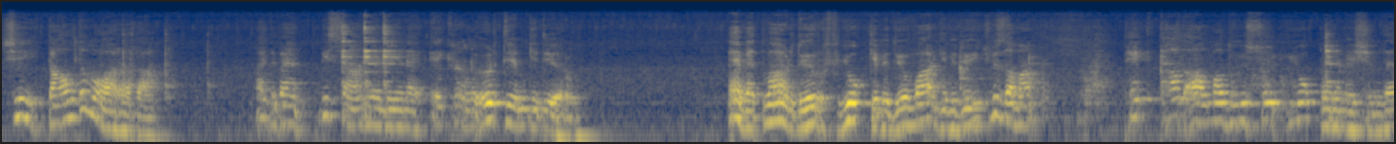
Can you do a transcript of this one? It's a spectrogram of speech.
Şey daldı mı o arada? Hadi ben bir saniyeliğine ekranı örteyim gidiyorum. Evet var diyor, yok gibi diyor, var gibi diyor. Hiçbir zaman pek tad alma duyusu yok benim eşimde.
